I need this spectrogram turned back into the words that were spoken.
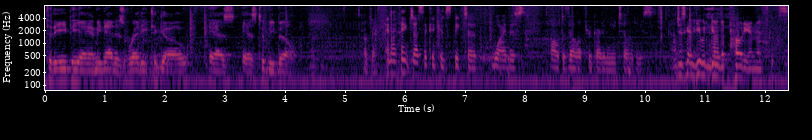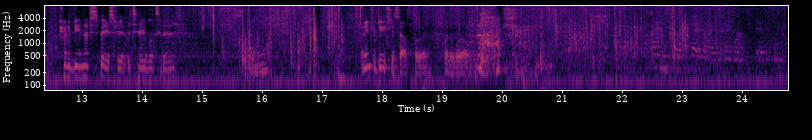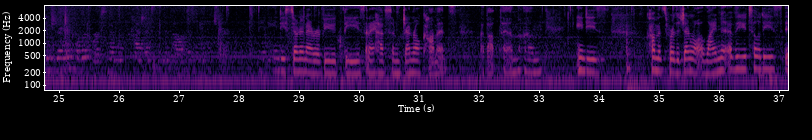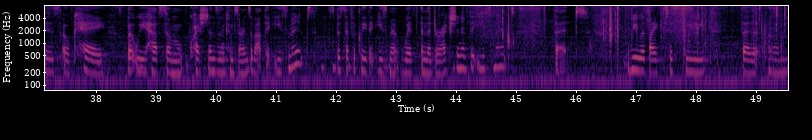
to the EPA. I mean, that is ready to go as, as to be built. Okay. And I think Jessica can speak to why this all developed regarding utilities. Just if you would go to the podium, there's trying to be enough space for you at the table today. And introduce yourself for, for the world. I'm Sarah Petline. I work in engineering and public works, and I'm the projects and development manager. And Andy Stone and I reviewed these, and I have some general comments about them. Um, Andy's comments were the general alignment of the utilities is okay, but we have some questions and concerns about the easement, specifically the easement width and the direction of the easement, that we would like to see the, um,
